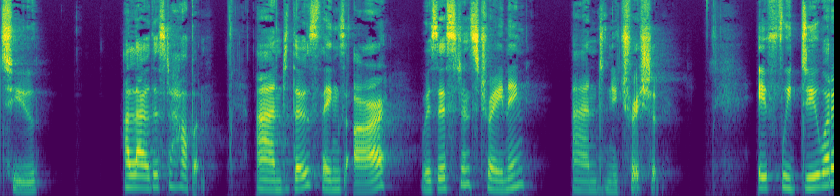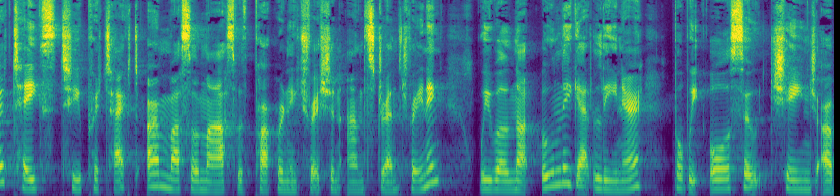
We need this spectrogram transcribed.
to allow this to happen. And those things are resistance training and nutrition. If we do what it takes to protect our muscle mass with proper nutrition and strength training, we will not only get leaner, but we also change our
